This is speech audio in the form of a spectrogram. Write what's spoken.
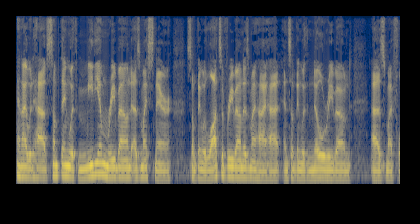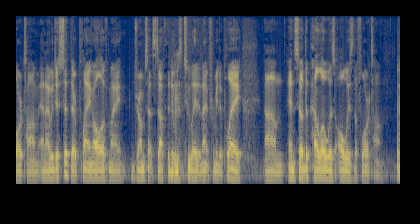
and I would have something with medium rebound as my snare, something with lots of rebound as my hi hat, and something with no rebound as my floor tom. And I would just sit there playing all of my drum set stuff that it was too late at night for me to play. Um, and so the pillow was always the floor tom Oh,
